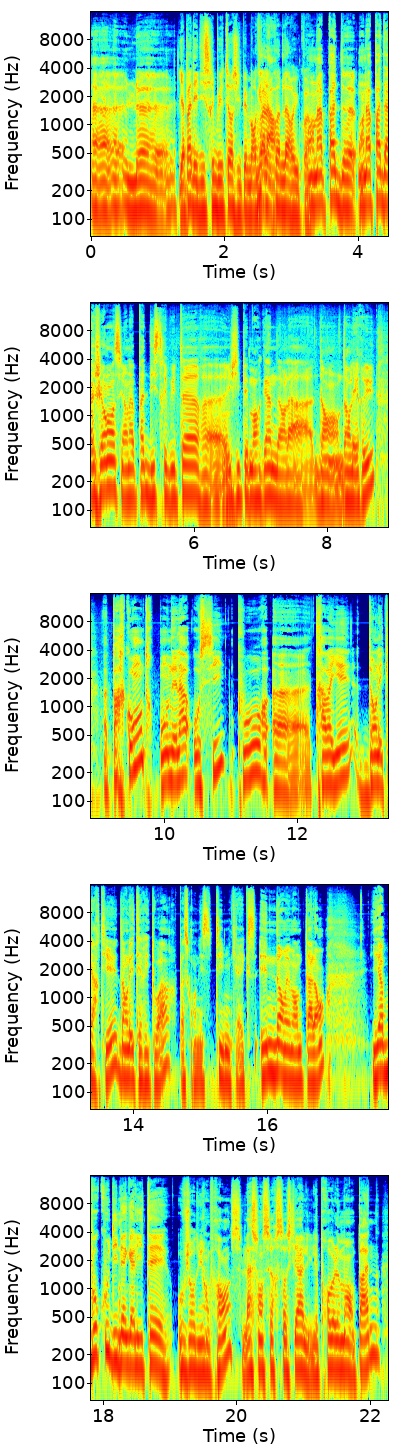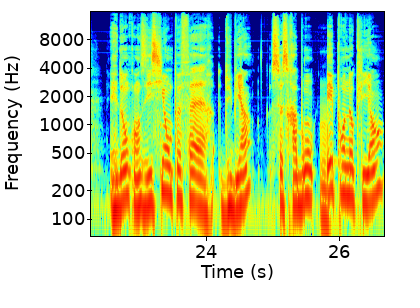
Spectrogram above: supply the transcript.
euh, le. Il n'y a pas des distributeurs JP Morgan voilà, au coin de la rue, quoi. On n'a pas de, on n'a pas d'agence et on n'a pas de distributeur euh, mmh. JP Morgan dans la, dans, dans les rues. Euh, par contre, on est là aussi pour euh, travailler dans les quartiers, dans les territoires, parce qu'on estime qu'il y a énormément de talent. Il y a beaucoup d'inégalités aujourd'hui en France. L'ascenseur social, il est probablement en panne. Et donc, on se dit, si on peut faire du bien, ce sera bon mmh. et pour nos clients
